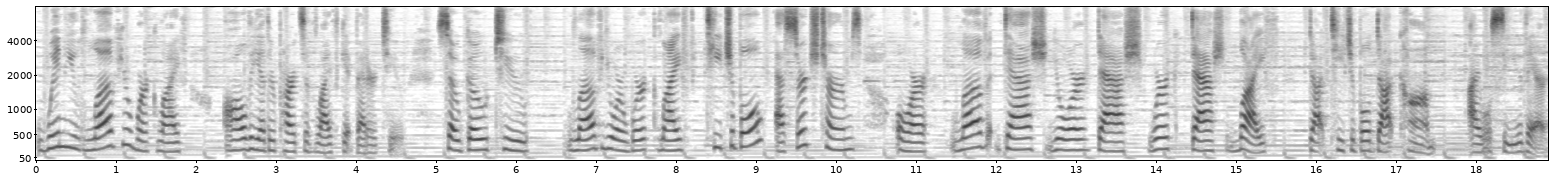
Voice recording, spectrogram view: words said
when you love your work life, all the other parts of life get better too. So go to Love Your Work Life Teachable as search terms or love your work life.teachable.com. I will see you there.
